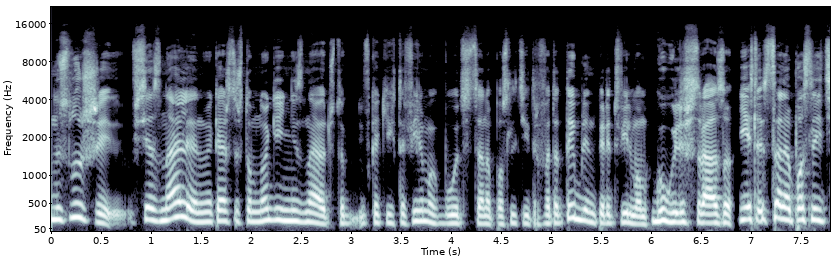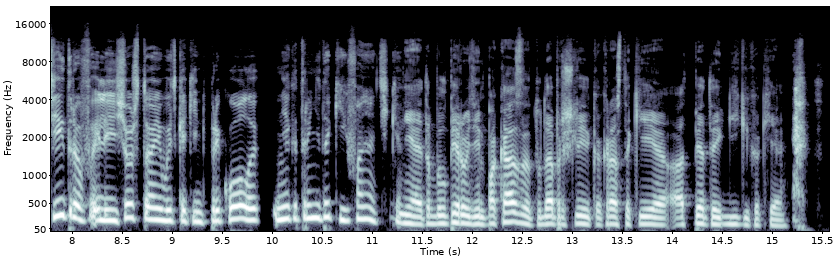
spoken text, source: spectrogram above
Ну, слушай, все знали, но мне кажется, что многие не знают, что в каких-то фильмах будет сцена после титров. Это ты, блин, перед фильмом гуглишь сразу, если сцена после титров или еще что-нибудь, какие-нибудь приколы. Некоторые не такие фанатики. Не, это был первый день показа, туда пришли как раз такие отпетые гики, как я.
